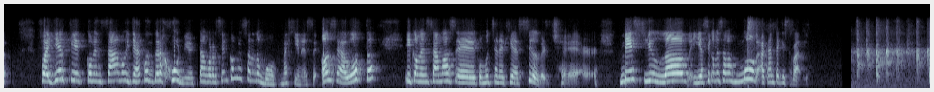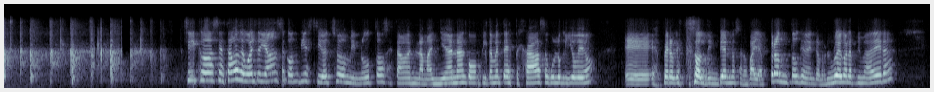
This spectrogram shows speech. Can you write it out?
fue ayer que comenzamos ya era junio, estamos recién comenzando, imagínense, 11 de agosto y comenzamos eh, con mucha energía Silverchair, Miss You Love, y así comenzamos Move acá en TX Radio. Chicos, estamos de vuelta ya 11 con 18 minutos, estamos en la mañana completamente despejada según lo que yo veo. Eh, espero que este sol de invierno se nos vaya pronto, que venga luego la primavera.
